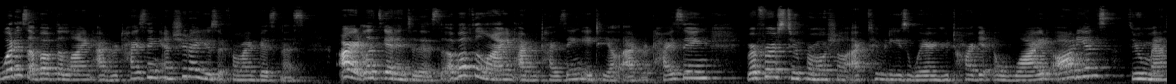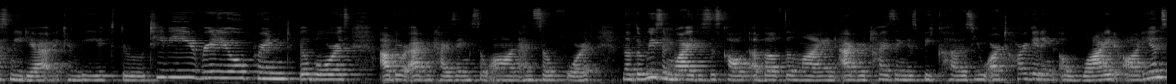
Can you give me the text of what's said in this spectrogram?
What is above the line advertising and should I use it for my business? All right, let's get into this. Above the line advertising, ATL advertising, refers to promotional activities where you target a wide audience through mass media. It can be through TV, radio, print, billboards, outdoor advertising, so on and so forth. Now, the reason why this is called above the line advertising is because you are targeting a wide audience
